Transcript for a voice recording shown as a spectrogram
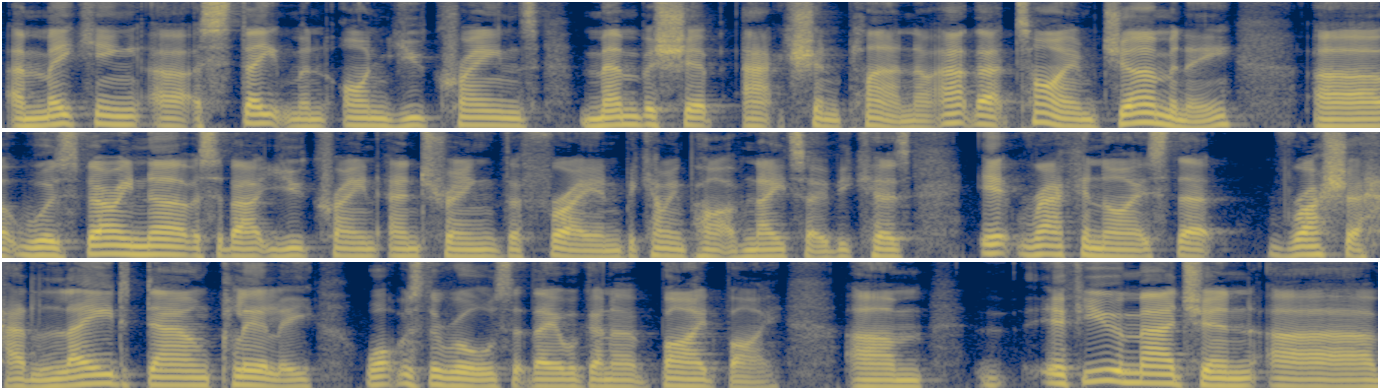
and making uh, a statement on Ukraine's membership action plan. Now, at that time, Germany uh, was very nervous about Ukraine entering the fray and becoming part of NATO because it recognized that Russia had laid down clearly what was the rules that they were going to abide by. Um, if you imagine uh,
